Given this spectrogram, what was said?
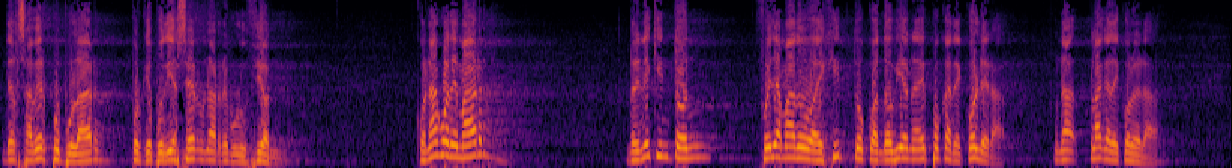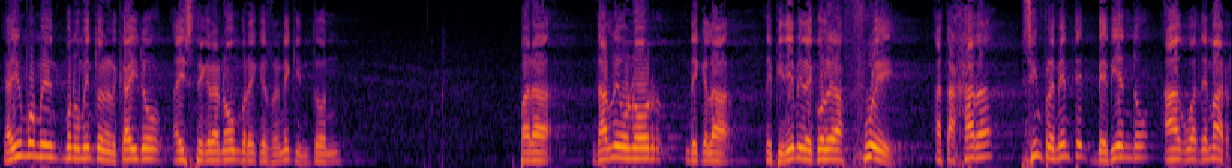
del saber popular porque podía ser una revolución. Con agua de mar, René Quintón fue llamado a Egipto cuando había una época de cólera, una plaga de cólera. Y hay un monumento en el Cairo a este gran hombre que es René Quintón para darle honor de que la epidemia de cólera fue atajada simplemente bebiendo agua de mar.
